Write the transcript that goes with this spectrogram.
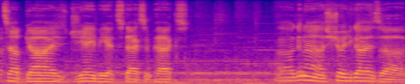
What's up guys, JB at Stacks and Packs. I'm uh, gonna show you guys a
